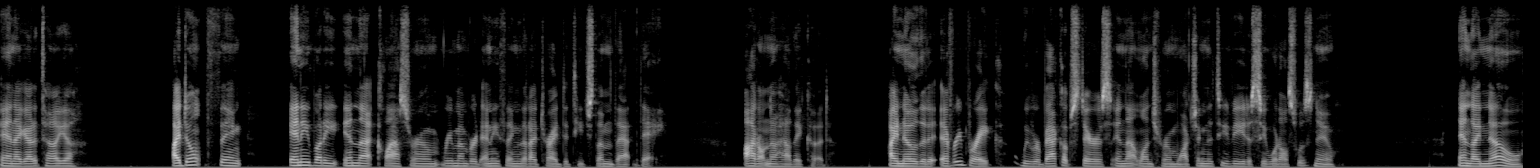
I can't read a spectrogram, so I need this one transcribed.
And I got to tell you, I don't think anybody in that classroom remembered anything that I tried to teach them that day. I don't know how they could. I know that at every break, we were back upstairs in that lunchroom watching the TV to see what else was new. And I know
